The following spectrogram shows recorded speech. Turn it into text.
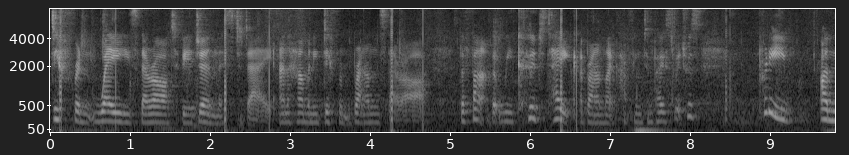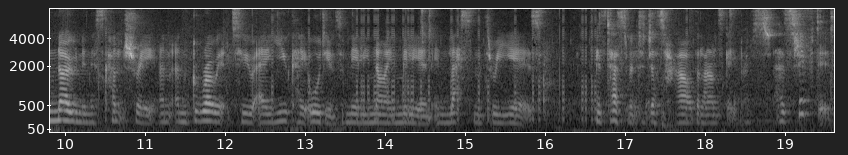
different ways there are to be a journalist today, and how many different brands there are the fact that we could take a brand like Huffington Post, which was pretty unknown in this country, and, and grow it to a UK audience of nearly 9 million in less than three years is testament to just how the landscape has, has shifted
